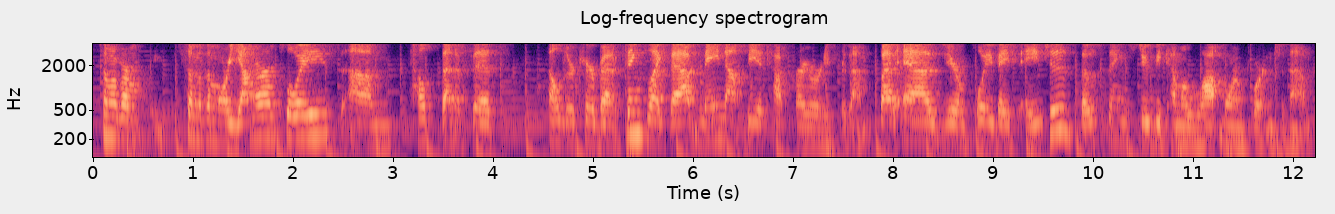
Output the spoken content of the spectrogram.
some of our some of the more younger employees, um, health benefits elder care benefit, things like that may not be a top priority for them. But as your employee base ages, those things do become a lot more important to them.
